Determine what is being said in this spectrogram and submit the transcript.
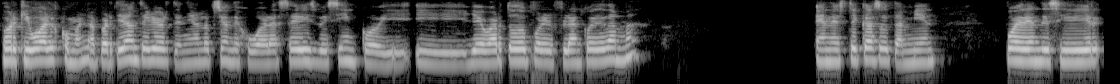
Porque igual como en la partida anterior tenían la opción de jugar a 6, B5 y, llevar todo por el flanco de dama, en este caso también pueden decidir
